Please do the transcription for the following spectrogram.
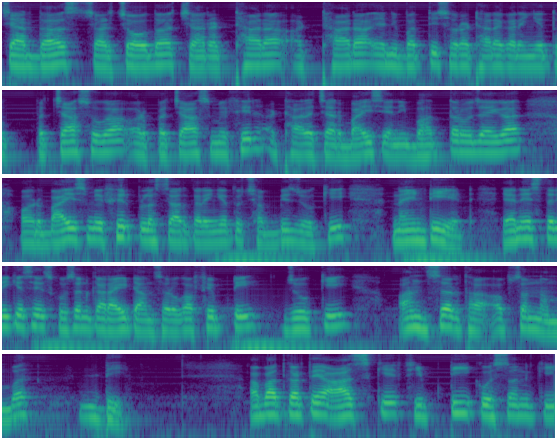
चार, दस, चार, चौदह, चार अट्ठारह अट्ठारह यानी बत्तीस और अट्ठारह करेंगे तो पचास होगा और पचास में फिर अट्ठारह चार, बाईस, यानी बहत्तर हो जाएगा और बाईस में फिर प्लस चार करेंगे तो छब्बीस जो कि नाइन्टी एट यानी इस तरीके से इस क्वेश्चन का राइट आंसर होगा फिफ्टी जो कि आंसर था ऑप्शन नंबर डी अब बात करते हैं आज के फिफ्टी क्वेश्चन की,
